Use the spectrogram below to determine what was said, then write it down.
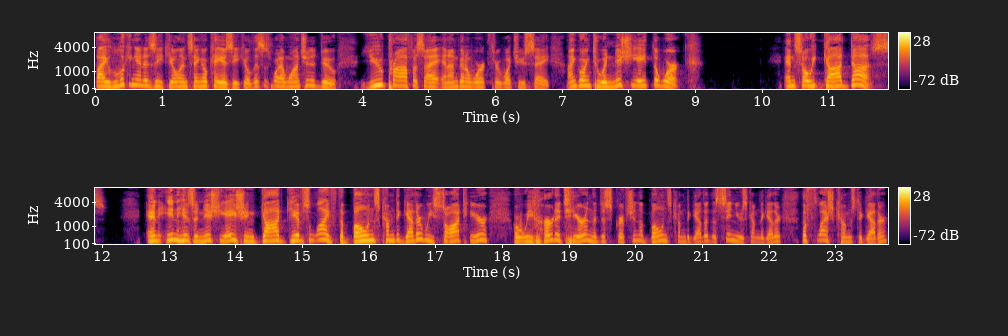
by looking at Ezekiel and saying, okay, Ezekiel, this is what I want you to do. You prophesy and I'm going to work through what you say. I'm going to initiate the work. And so God does. And in his initiation, God gives life. The bones come together. We saw it here, or we heard it here in the description. The bones come together, the sinews come together, the flesh comes together.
